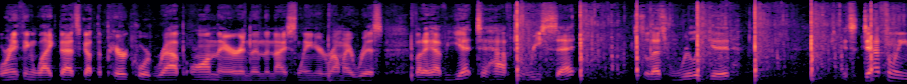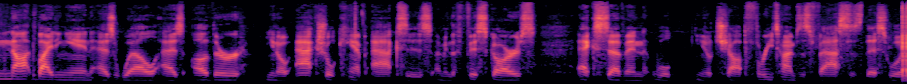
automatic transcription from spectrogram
or anything like that. It's got the paracord wrap on there and then the nice lanyard around my wrist. But I have yet to have to reset, so that's really good. It's definitely not biting in as well as other, you know, actual camp axes. I mean, the Fiskars X7 will, you know, chop three times as fast as this would.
